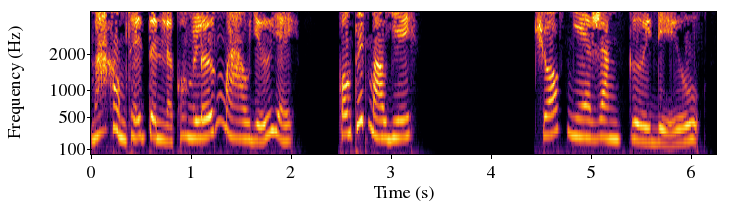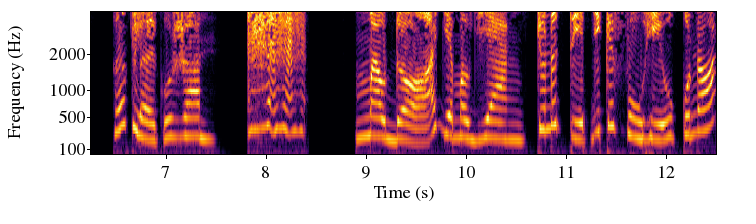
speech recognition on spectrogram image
Má không thể tin là con lớn màu dữ vậy. Con thích màu gì? George nhe răng cười điệu, hớt lời của Ron. màu đỏ và màu vàng cho nó tiệp với cái phù hiệu của nó.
